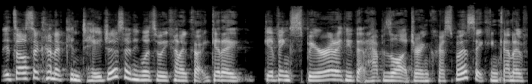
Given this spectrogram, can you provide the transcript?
It's also kind of contagious. I think once we kind of get a giving spirit, I think that happens a lot during Christmas. It can kind of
